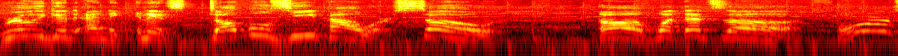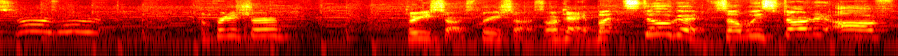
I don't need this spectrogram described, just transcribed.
Really good ending. And it's double Z power. So, uh, what? That's, uh, four stars? I'm pretty sure. Three stars, three stars. Okay, but still good. So we started off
